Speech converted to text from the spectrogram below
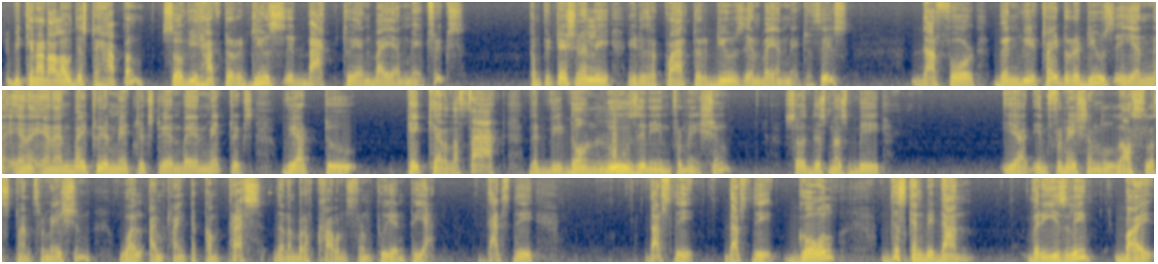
we cannot allow this to happen. So we have to reduce it back to n by n matrix. Computationally it is required to reduce n by n matrices. Therefore when we try to reduce a n, n, an n by 2 n matrix to n by n matrix we have to take care of the fact that we do not lose any information. So this must be yeah, information lossless transformation while I am trying to compress the number of columns from 2n to n. That is the that is the that is the goal. This can be done very easily by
